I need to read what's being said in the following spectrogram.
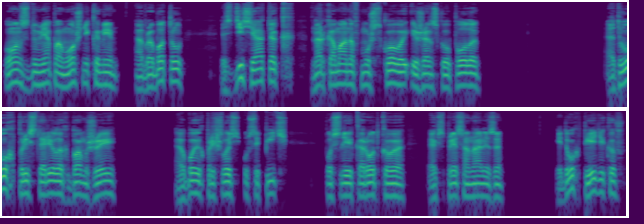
он с двумя помощниками обработал с десяток наркоманов мужского и женского пола, двух престарелых бомжей, обоих пришлось усыпить после короткого экспресс-анализа, и двух педиков,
